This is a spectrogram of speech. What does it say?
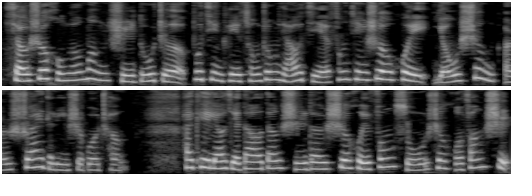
小说《红楼梦》使读者不仅可以从中了解封建社会由盛而衰的历史过程。还可以了解到当时的社会风俗、生活方式，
